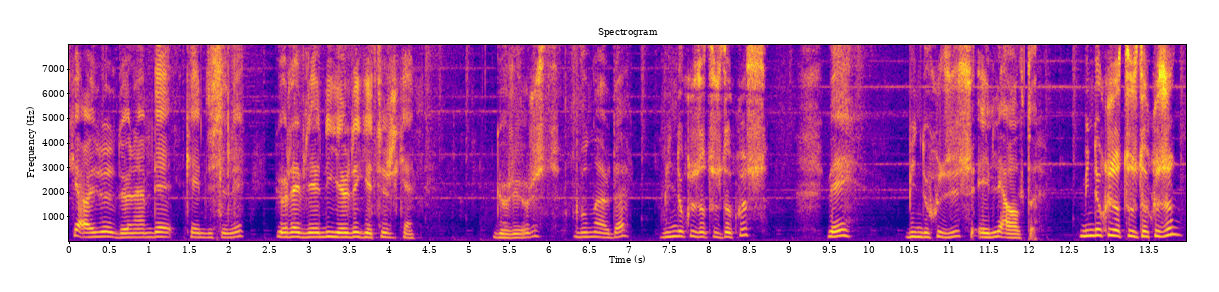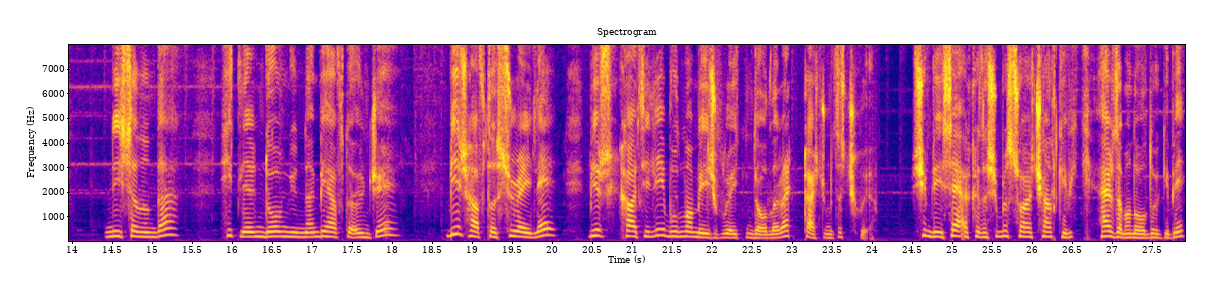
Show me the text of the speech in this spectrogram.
iki ayrı dönemde kendisini görevlerini yerine getirirken görüyoruz. Bunlar da 1939 ve 1956. 1939'un Nisan'ında Hitler'in doğum gününden bir hafta önce bir hafta süreyle bir katili bulma mecburiyetinde olarak karşımıza çıkıyor. Şimdi ise arkadaşımız Suat Çalkevik her zaman olduğu gibi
